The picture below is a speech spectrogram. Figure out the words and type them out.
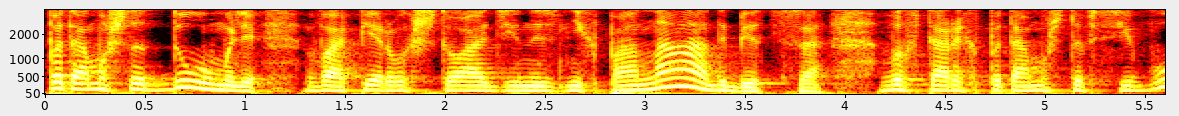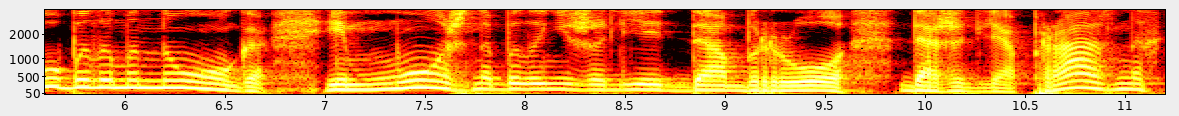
потому что думали, во-первых, что один из них понадобится, во-вторых, потому что всего было много, и можно было не жалеть добро даже для праздных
